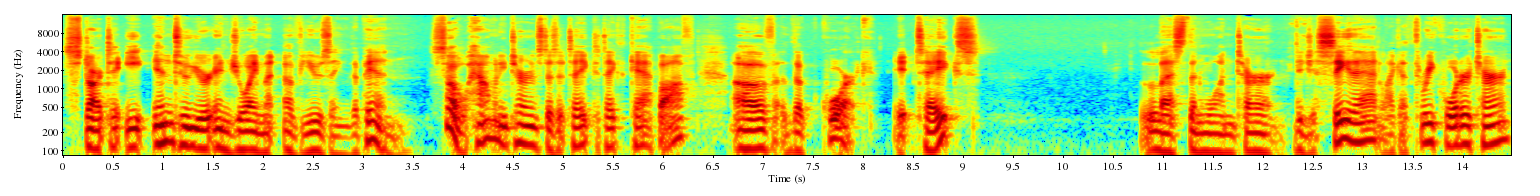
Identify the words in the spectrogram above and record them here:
start to eat into your enjoyment of using the pen. So, how many turns does it take to take the cap off of the Quark? It takes less than one turn. Did you see that? Like a three quarter turn?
